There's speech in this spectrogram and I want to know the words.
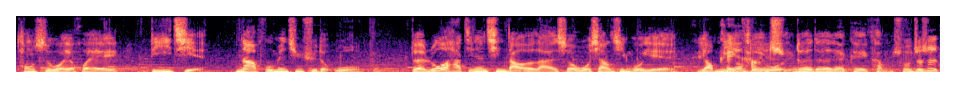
同时我也会理解那负面情绪的我，对，如果他今天倾倒而来的时候，我相信我也要面对我，对对对，可以扛住，就是，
